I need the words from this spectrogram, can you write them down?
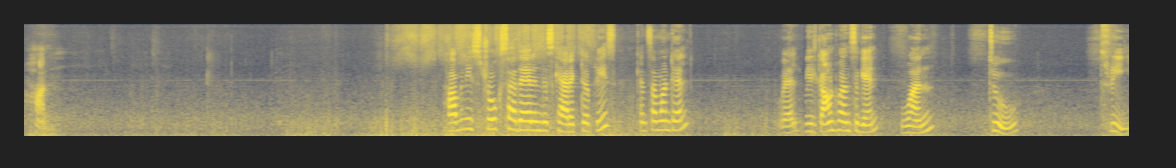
Han. How many strokes are there in this character please? Can someone tell? Well, we will count once again 1, 2, 3,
